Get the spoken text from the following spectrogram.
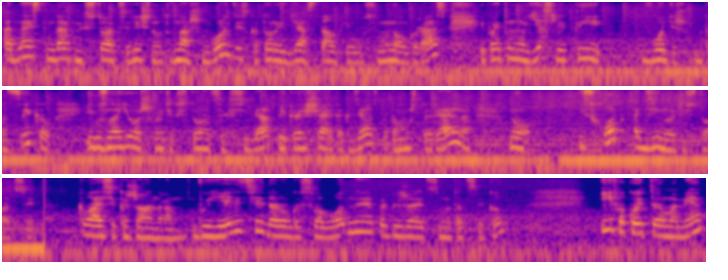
Одна из стандартных ситуаций лично вот в нашем городе, с которой я сталкивалась много раз, и поэтому если ты водишь мотоцикл и узнаешь в этих ситуациях себя, прекращай так делать, потому что реально, ну, исход один у этой ситуации. Классика жанра. Вы едете, дорога свободная, приближается мотоцикл, и в какой-то момент,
